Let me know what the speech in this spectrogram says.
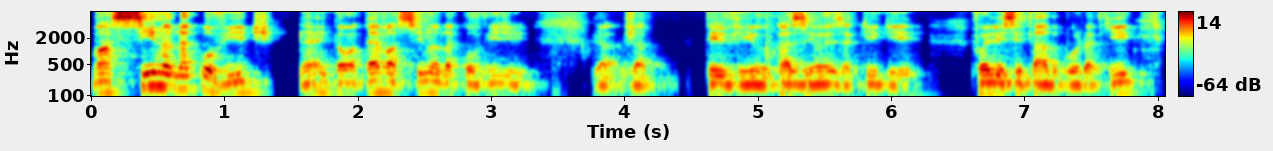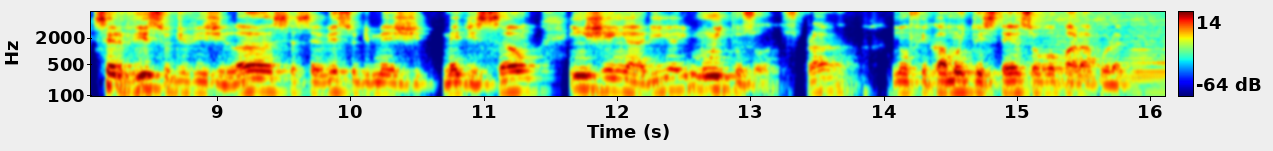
vacina da Covid, né? Então, até vacina da Covid já, já teve ocasiões aqui que foi licitado por aqui, serviço de vigilância, serviço de medição, engenharia e muitos outros. Para não ficar muito extenso, eu vou parar por aqui.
